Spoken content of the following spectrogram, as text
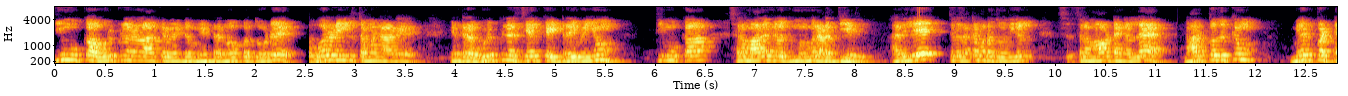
திமுக உறுப்பினர்களாக்க வேண்டும் என்ற நோக்கத்தோடு ஓரணியில் தமிழ்நாடு என்ற உறுப்பினர் சேர்க்கை டிரைவையும் திமுக சில மாதங்களுக்கு முன்பு நடத்தியது. அதிலே சில சட்டமன்ற தொகுதிகள் சில மாவட்டங்களில் நாற்பதுக்கும் மேற்பட்ட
